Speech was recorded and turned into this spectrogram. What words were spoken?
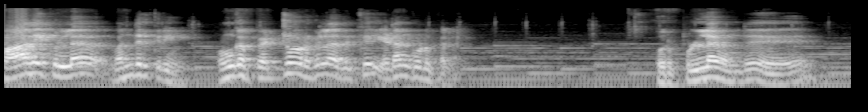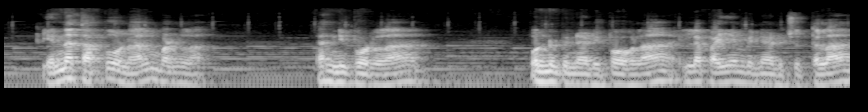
பாதைக்குள்ள வந்திருக்கிறீங்க. உங்க பெற்றோர்கள் அதுக்கு இடம் கொடுக்கல. ஒரு புள்ள வந்து என்ன தப்பு வேணாலும் பண்ணலாம். தண்ணி போடலாம் பொண்ணு பின்னாடி போகலாம் இல்லை பையன் பின்னாடி சுத்தலாம்.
